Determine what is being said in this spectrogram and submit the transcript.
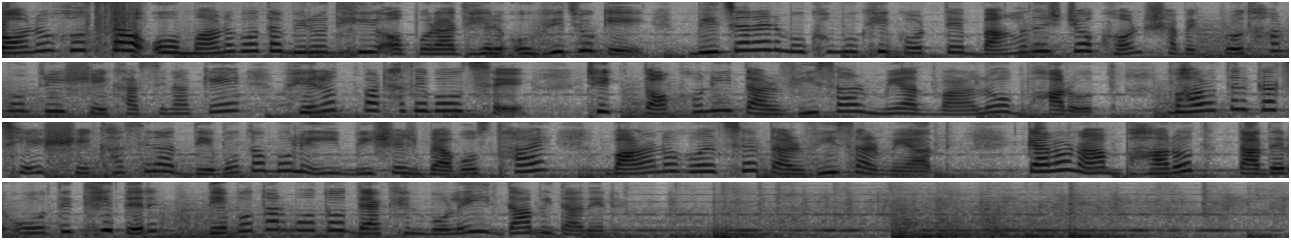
গণহত্যা ও মানবতা বিরোধী অপরাধের অভিযোগে বিচারের মুখোমুখি করতে বাংলাদেশ যখন সাবেক প্রধানমন্ত্রী শেখ হাসিনাকে ফেরত পাঠাতে বলছে, ঠিক তখনই তার ভিসার মেয়াদ বাড়ালো ভারত। ভারতের কাছে শেখ হাসিনা দেবতা বলেই বিশেষ ব্যবস্থায় বাড়ানো হয়েছে তার ভিসার মেয়াদ। কেননা ভারত তাদের অতিথিদের দেবতার মতো দেখেন বলেই দাবি তাদের।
